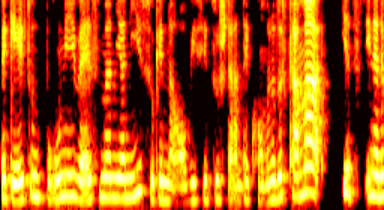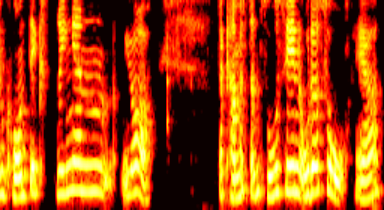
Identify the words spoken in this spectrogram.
bei Geld und Boni weiß man ja nie so genau, wie sie zustande kommen. Und das kann man jetzt in einem Kontext bringen, ja, da kann man es dann so sehen oder so, ja.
